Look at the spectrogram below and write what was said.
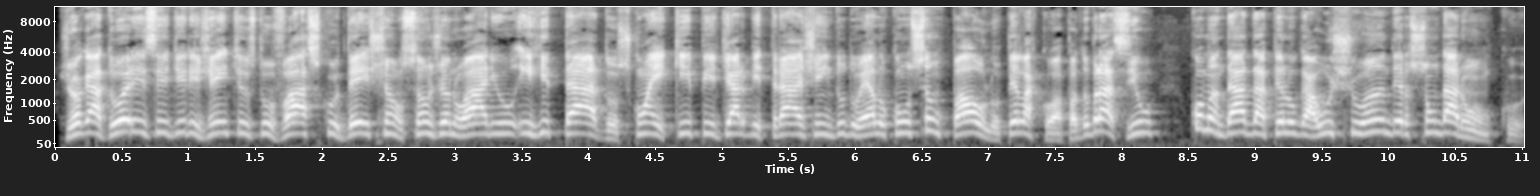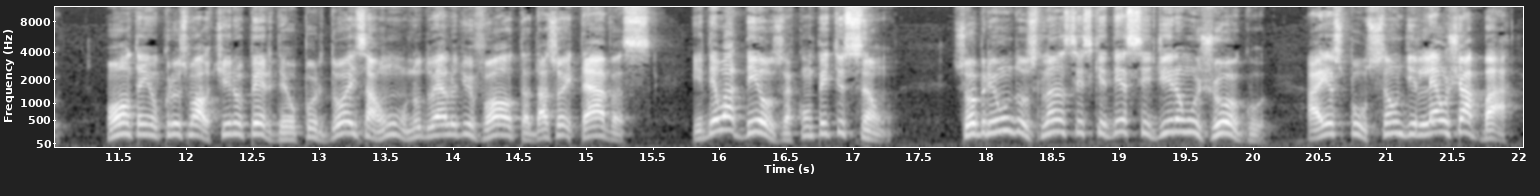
Jogadores e dirigentes do Vasco deixam São Januário irritados com a equipe de arbitragem do duelo com o São Paulo pela Copa do Brasil, comandada pelo gaúcho Anderson Daronco. Ontem o Cruz Maltino perdeu por 2 a 1 no duelo de volta das oitavas e deu adeus à competição. Sobre um dos lances que decidiram o jogo, a expulsão de Léo Jabá,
